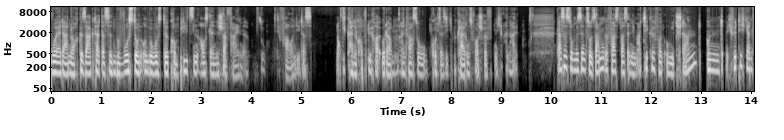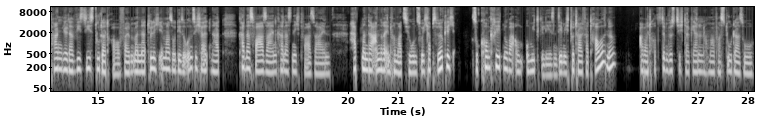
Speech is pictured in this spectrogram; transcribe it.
wo er da noch gesagt hat, das sind bewusste und unbewusste Komplizen ausländischer Feinde. So, die Frauen, die das, die keine Kopftücher oder einfach so grundsätzlich die Bekleidungsvorschriften nicht einhalten. Das ist so ein bisschen zusammengefasst, was in dem Artikel von Umid stand. Und ich würde dich gerne fragen, Gilda, wie siehst du da drauf? Weil man natürlich immer so diese Unsicherheiten hat. Kann das wahr sein? Kann das nicht wahr sein? Hat man da andere Informationen zu? Ich habe es wirklich so konkret nur bei Umid gelesen, dem ich total vertraue, ne? Aber trotzdem wüsste ich da gerne nochmal, was du da so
